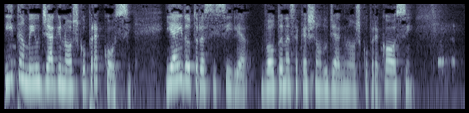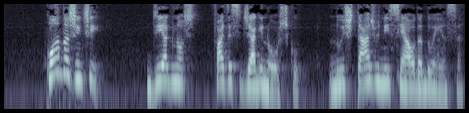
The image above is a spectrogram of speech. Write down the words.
e também o diagnóstico precoce. E aí, doutora Cecília, voltando a essa questão do diagnóstico precoce, quando a gente faz esse diagnóstico no estágio inicial da doença,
